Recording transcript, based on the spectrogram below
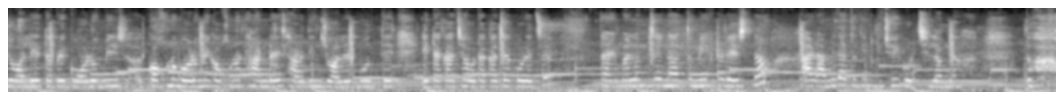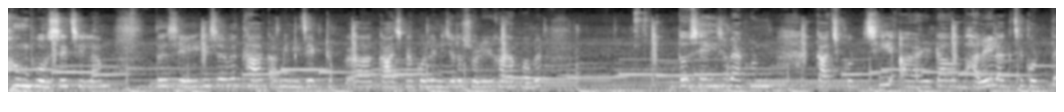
জলে, তারপরে গরমে, কখনো গরমে, কখনো ঠান্ডায় সারাদিন জলের মধ্যে এটা কাচা, ওটা কাচা করেছে। তাই বললাম যে, না, তুমি একটু রেস্ট নাও। আর আমি তো এতদিন কিছুই করছিলাম না, তো বসেছিলাম। তো সেই হিসেবে থাক, আমি নিজে একটু কাজ না করলে নিজেরও শরীর খারাপ হবে। তো সেই হিসেবে এখন কাজ করছি আর এটা ভালোই লাগছে করতে।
